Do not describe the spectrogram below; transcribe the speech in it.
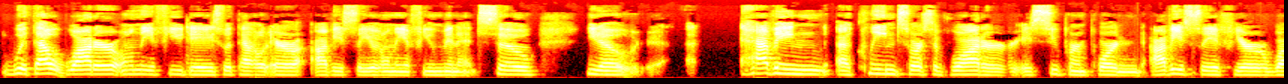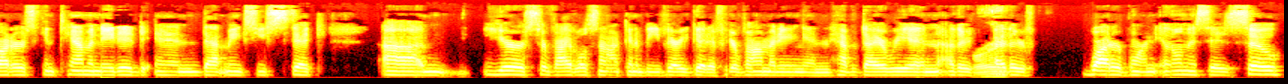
without water, only a few days. Without air, obviously, only a few minutes. So, you know, having a clean source of water is super important. Obviously, if your water is contaminated and that makes you sick, um, your survival is not going to be very good if you're vomiting and have diarrhea and other right. other waterborne illnesses. So,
